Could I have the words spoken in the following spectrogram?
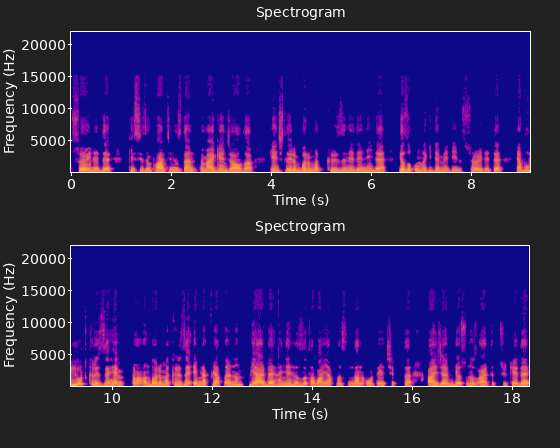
söyledi ki sizin partinizden Ömer Gencal da gençlerin barınma krizi nedeniyle yaz okuluna gidemediğini söyledi. Yani bu yurt krizi hem tamam barınma krizi emlak fiyatlarının bir yerde hani hızlı taban yapmasından ortaya çıktı. Ayrıca biliyorsunuz artık Türkiye'de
